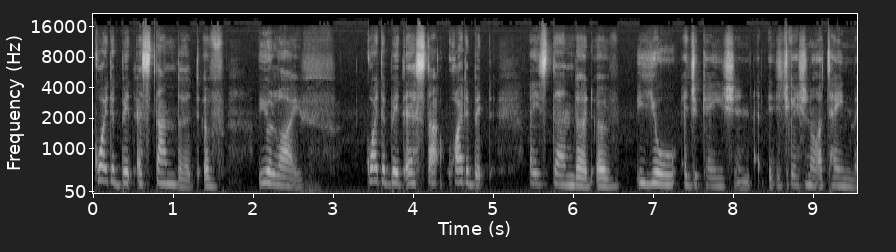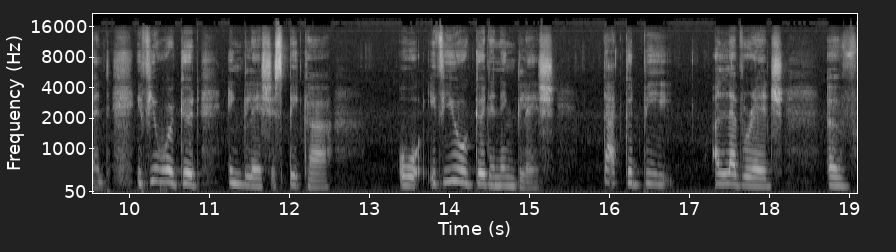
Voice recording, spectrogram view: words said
quite a bit a standard of your life. Quite a bit a sta- quite a bit a standard of your education, educational attainment. If you were good English speaker, or if you're good in English, that could be a leverage of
